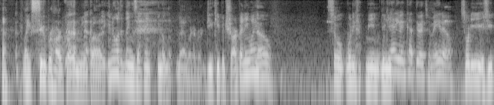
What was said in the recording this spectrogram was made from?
like super hardcore enemy of quality. You know what the things I think, you know, look, whatever. Do you keep it sharp anyway? No, So what do you mean you when can't you even cut through a tomato. So what do you use? You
